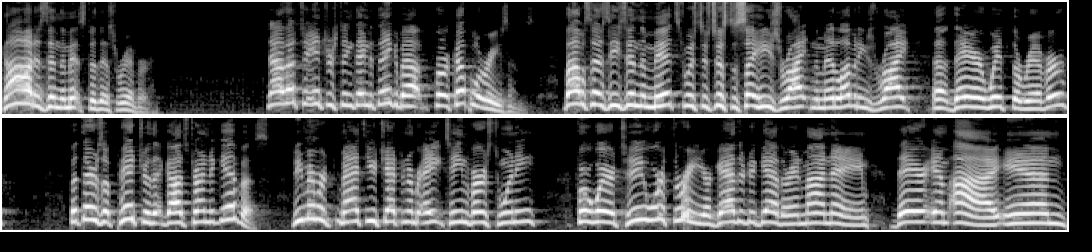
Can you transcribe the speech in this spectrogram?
God is in the midst of this river. Now, that's an interesting thing to think about for a couple of reasons. The Bible says he's in the midst, which is just to say he's right in the middle of it. He's right uh, there with the river. But there's a picture that God's trying to give us. Do you remember Matthew chapter number 18, verse 20? For where two or three are gathered together in my name, there am I in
